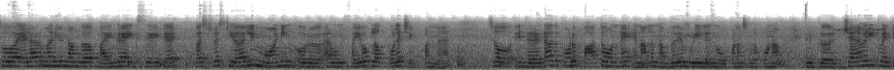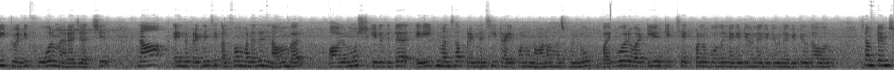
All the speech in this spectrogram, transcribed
ஸோ எல்லோரும் மாதிரியும் நாங்கள் பயங்கர excited first first early morning ஒரு அரௌண்ட் ஃபைவ் ஓ கிளாக் போல் செக் பண்ணேன். ஸோ இந்த ரெண்டாவது கோடை பார்த்த உடனே என்னால் நம்பவே முடியலங்க ஓப்பனாக சொல்ல போனால் எனக்கு January twenty twenty four marriage ஆச்சு. நான் இந்த ப்ரெக்னென்சி கன்ஃபார்ம் பண்ணது நவம்பர். ஆல்மோஸ்ட் கிட்டத்தட்ட எயிட் மந்த்ஸாக ப்ரெக்னென்சி ட்ரை பண்ணோம் நானும் ஹஸ்பண்டும் ஒவ்வொரு வாட்டியும் கிட் செக் பண்ணும்போது நெகட்டிவ் நெகட்டிவ் நெகட்டிவ் தான் வரும். சம்டைம்ஸ்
